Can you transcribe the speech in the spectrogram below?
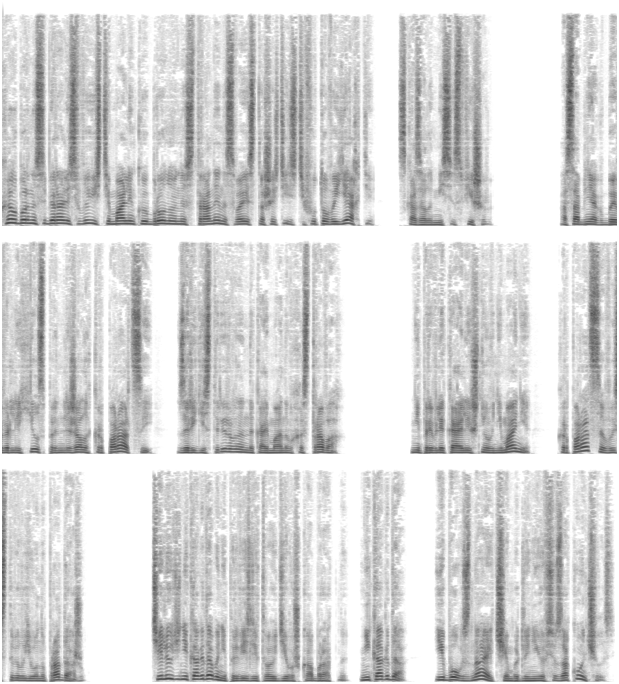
Хелборны собирались вывести маленькую Бронуэн из страны на своей 160-футовой яхте, сказала миссис Фишер. Особняк в Беверли-Хиллз принадлежал их корпорации, зарегистрированной на Каймановых островах. Не привлекая лишнего внимания, корпорация выставила его на продажу. Те люди никогда бы не привезли твою девушку обратно. Никогда. И бог знает, чем бы для нее все закончилось.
